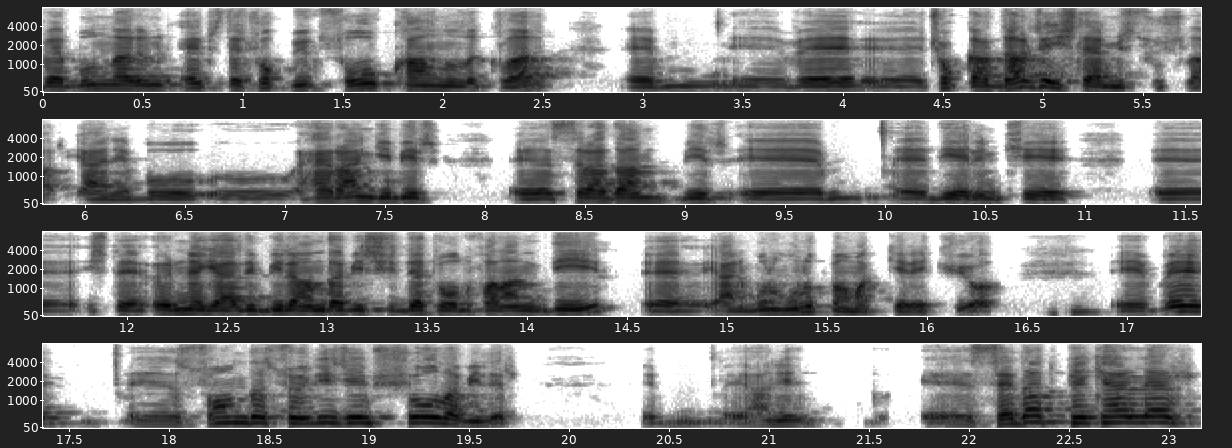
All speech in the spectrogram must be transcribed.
ve bunların hepsi de çok büyük soğukkanlılıkla e, e, ve e, çok gaddarca işlenmiş suçlar. Yani bu e, herhangi bir e, sıradan bir e, e, diyelim ki e, işte önüne geldi bir anda bir şiddet oldu falan değil. E, yani bunu unutmamak gerekiyor. E, ve e, sonda söyleyeceğim şu olabilir. E, yani e, Sedat Pekerler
